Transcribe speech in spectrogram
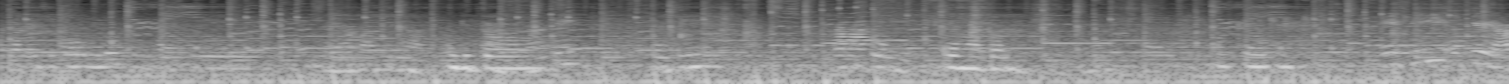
ada resiko untuk infeksi daerah vagina gitu. Nah, nanti prematur prematur oke oke ini oke ya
